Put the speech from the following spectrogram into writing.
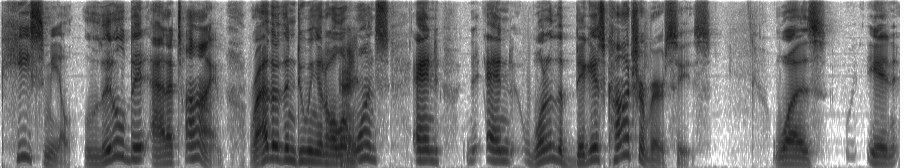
piecemeal, little bit at a time, rather than doing it all at once. And and one of the biggest controversies was in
